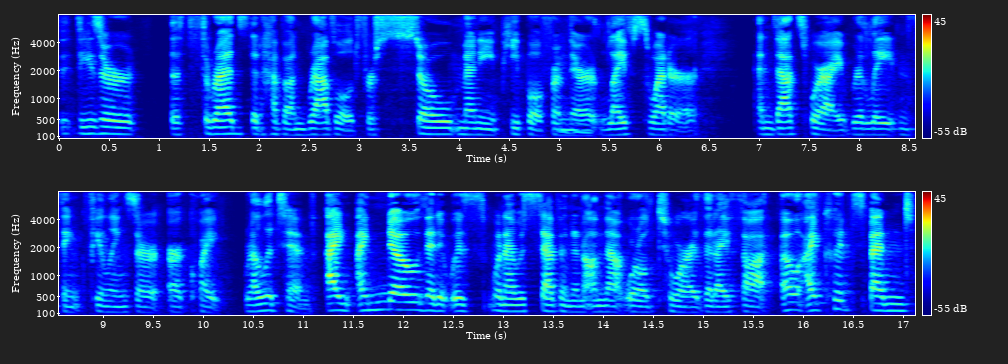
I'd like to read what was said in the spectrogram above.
Th- These are the threads that have unraveled for so many people from mm-hmm. their life sweater. And that's where I relate and think feelings are, are quite relative. I, I know that it was when I was seven and on that world tour that I thought, oh, I could spend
